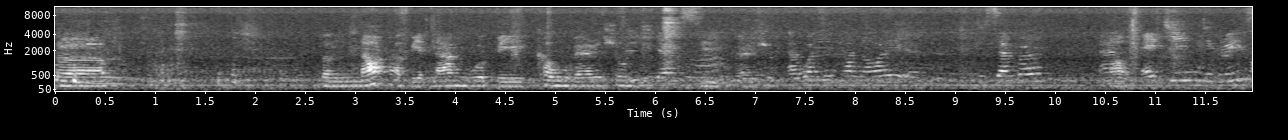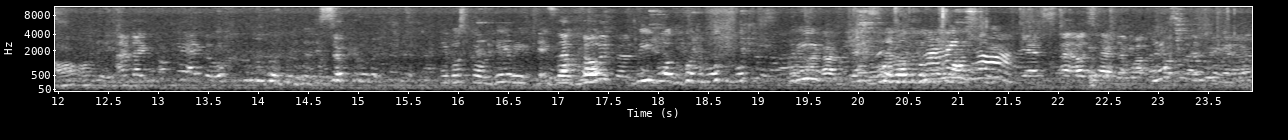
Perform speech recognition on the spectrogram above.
The, the north of Vietnam would be cold very soon. Yes. Mm, very soon. I was in Hanoi in December and Oh. 18 degrees. Oh, only. I'm like, okay, I go. it's so cold. It was cold here. We, we It's bought not water. cold, but- We bought. Three bottles last year. Yes, I also have the water bottle everywhere.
